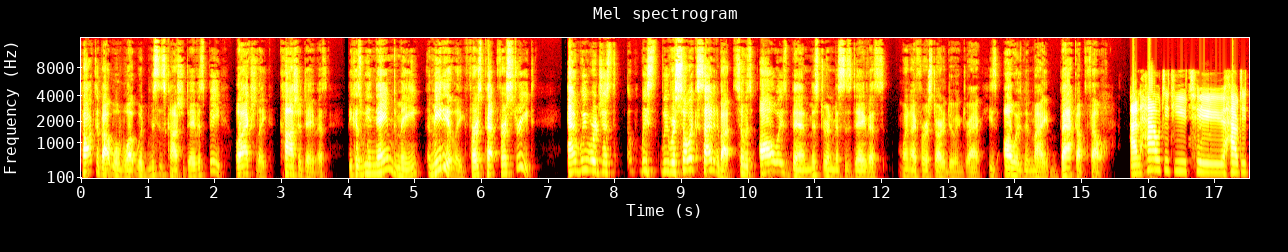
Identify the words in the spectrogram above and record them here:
talked about, well, what would Mrs. Kasha Davis be? Well, actually, Kasha Davis, because we named me immediately first pet, first street. And we were just, we, we were so excited about it. So it's always been Mr. and Mrs. Davis when I first started doing drag. He's always been my backup fellow. And how did you two how did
